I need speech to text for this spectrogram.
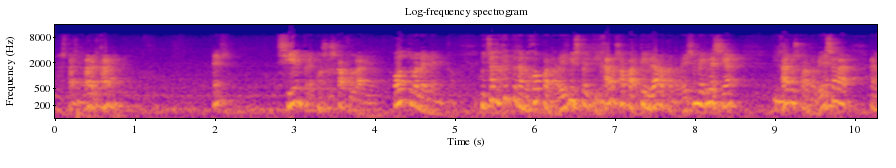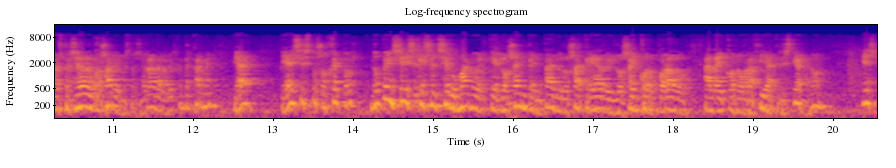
Nuestra Señora del Carmen. ¿Ves? Siempre con su escapulario. Otro elemento. Mucha gente, a lo mejor, cuando habéis visto, y fijaros a partir de ahora, cuando veáis una iglesia, fijaros, cuando veáis a, a Nuestra Señora del Rosario, Nuestra Señora de la Virgen del Carmen, mirad, veáis estos objetos, no penséis que es el ser humano el que los ha inventado, los ha creado y los ha incorporado a la iconografía cristiana, no. Es,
